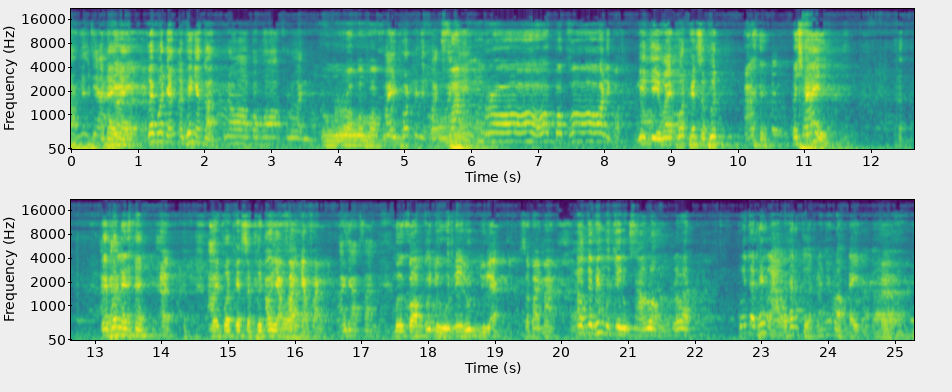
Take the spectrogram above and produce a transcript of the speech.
ลองยังเทียอันใดใดไว้พ้นยังเอ้ยเพ่งยังก่อนนอปภครวนโอ้รอปภไม่พดเป็นคนฟังรอปภนี่บอกนี่ตีไวโพสเพชรสะพื้นอะไม่ใช่ ไว้พ้นเลยนะไวโพสเพชรสะพื้นเอาอยากฟังอยากฟังเอาอยากฟัง มือกองก็อยู่ในรุ่นอยู่แล้ว สบายมาก เอาแต่เพ่งเมื่อกี้ลูกสาวลองแล้วว่าพูดแต่เพ่งหลาวท่านเกิดแล้วยังลองได้นะเออเอ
